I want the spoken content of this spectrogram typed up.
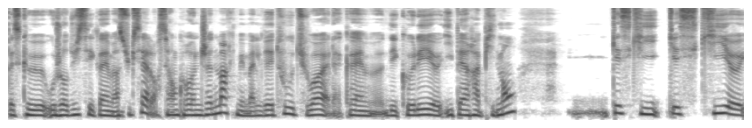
Parce que aujourd'hui, c'est quand même un succès. Alors, c'est encore une jeune marque, mais malgré tout, tu vois, elle a quand même décollé hyper rapidement. Qu'est-ce qui, qu'est-ce qui a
